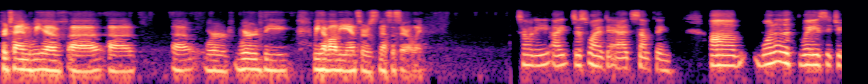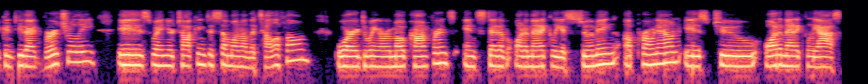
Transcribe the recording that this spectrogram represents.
pretend we have uh, uh, uh, we're we're the we have all the answers necessarily. Tony, I just wanted to add something. Um, one of the ways that you can do that virtually is when you're talking to someone on the telephone or doing a remote conference, instead of automatically assuming a pronoun, is to automatically ask,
